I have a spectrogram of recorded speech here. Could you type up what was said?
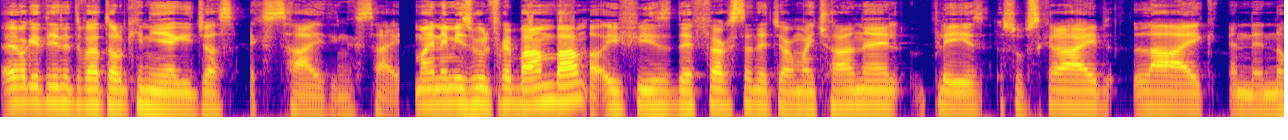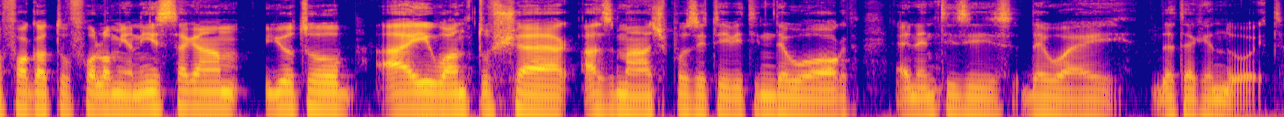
Everything that we're talking here is just exciting, exciting. My name is Wilfried Bamba. If it's the first time that you're on my channel, please subscribe, like, and then don't forget to follow me on Instagram, YouTube. I want to share as much positivity in the world, and then this is the way that I can do it.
